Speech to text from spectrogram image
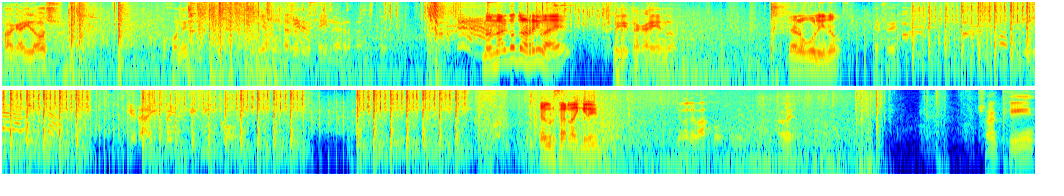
Ah, que hay dos. ¿Cojones? Voy a apuntarme porque está lleno de ratas esto. Me marca otro arriba, eh. Sí, está cayendo. Claro, el Gully, ¿no? F. Quedáis 25. Voy a cruzar la Kiri. Tengo debajo, creo. Vale. O sea, aquí.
